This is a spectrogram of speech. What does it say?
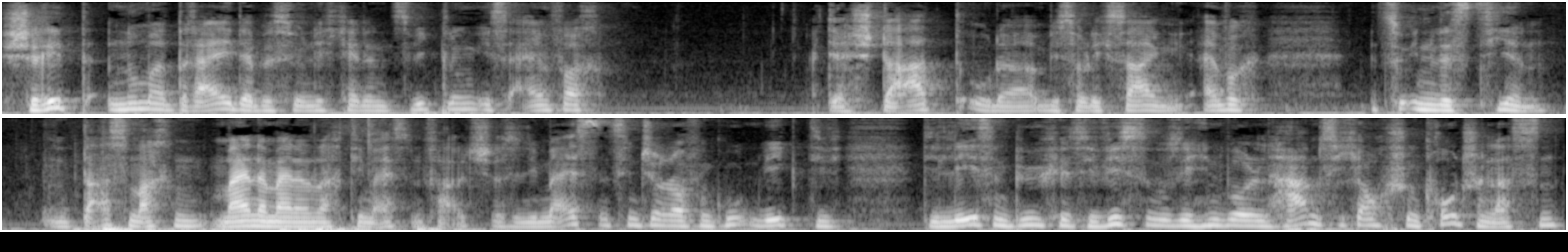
Schritt Nummer drei der Persönlichkeitsentwicklung ist einfach der Start oder wie soll ich sagen, einfach zu investieren. Und das machen meiner Meinung nach die meisten falsch. Also die meisten sind schon auf einem guten Weg, die, die lesen Bücher, sie wissen, wo sie hinwollen, haben sich auch schon coachen lassen,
